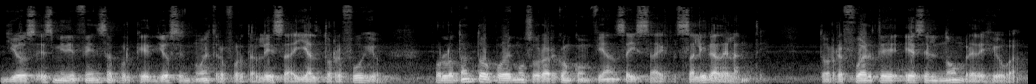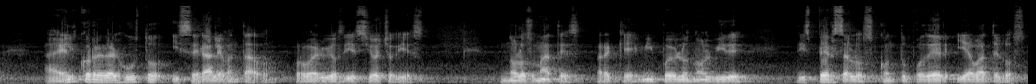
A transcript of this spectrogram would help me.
Dios es mi defensa porque Dios es nuestra fortaleza y alto refugio. Por lo tanto, podemos orar con confianza y salir adelante. Torre fuerte es el nombre de Jehová. A él correrá el justo y será levantado. Proverbios 18:10. No los mates, para que mi pueblo no olvide. Dispérsalos con tu poder y abátelos,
